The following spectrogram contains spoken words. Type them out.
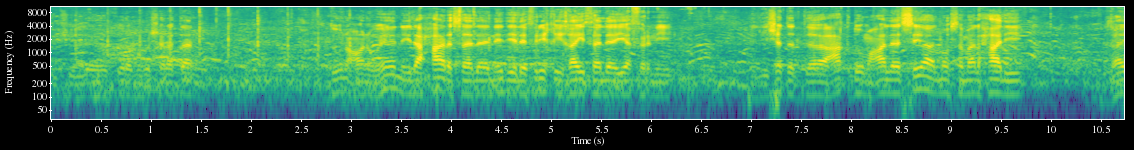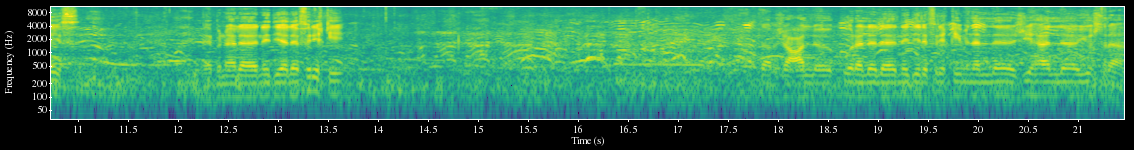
تمشي الكرة مباشرة دون عنوان إلى حارس النادي الأفريقي غيث اليافرني اللي شدد عقده مع السيا الموسم الحالي. غيث ابن النادي الإفريقي. ترجع الكرة للنادي الإفريقي من الجهة اليسرى.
